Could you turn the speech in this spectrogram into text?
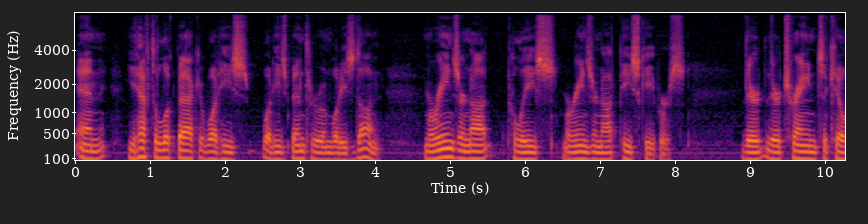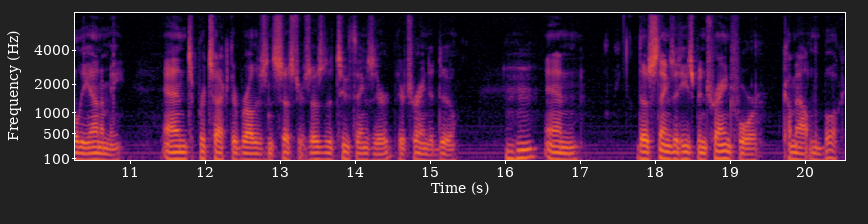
and you have to look back at what he's what he's been through and what he's done. Marines are not police. Marines are not peacekeepers. They're they're trained to kill the enemy and to protect their brothers and sisters. Those are the two things they're they're trained to do. Mm-hmm. And those things that he's been trained for come out in the book.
